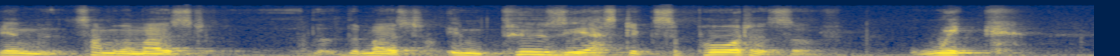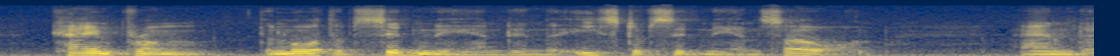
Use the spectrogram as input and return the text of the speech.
In some of the most, the, most enthusiastic supporters of Wik came from the north of Sydney and in the east of Sydney and so on. And uh,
